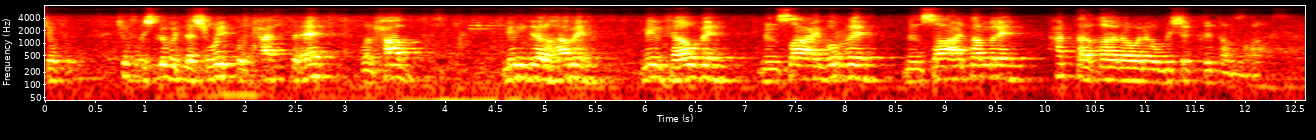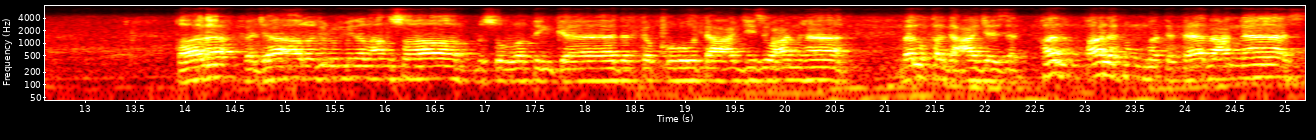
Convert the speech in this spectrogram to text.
شوف شوف أسلوب التشويق والحث إيه؟ والحظ. من درهمه من ثوبه من صاع بره. من صاع تمره حتى قال ولو بشق تمره. قال فجاء رجل من الأنصار بصرة كادت كفه تعجز عنها بل قد عجزت. قال, قال ثم تتابع الناس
